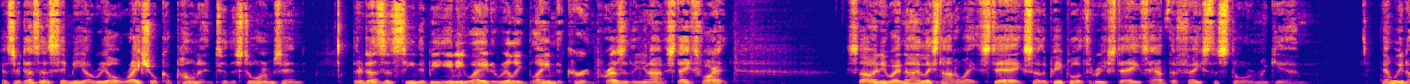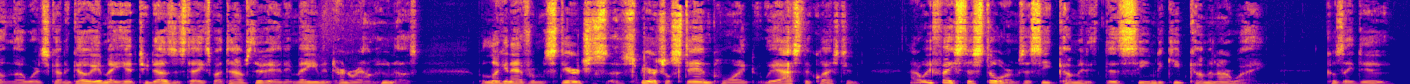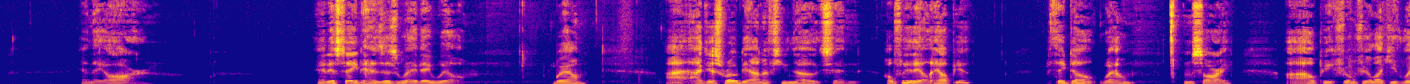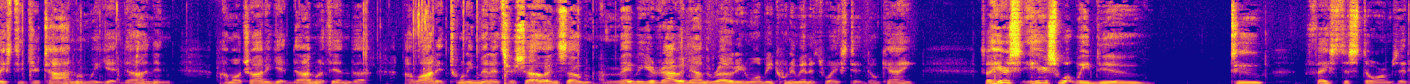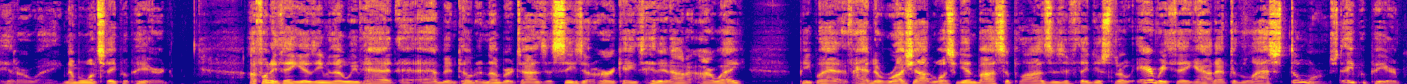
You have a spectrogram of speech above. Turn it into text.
as there doesn't seem to be a real racial component to the storms, and there doesn't seem to be any way to really blame the current president of the United States for it. So anyway, no, at least not a way to stick. So the people of three states have to face the storm again. Now we don't know where it's going to go. It may hit two dozen states by the time it's through, and it may even turn around. Who knows? But looking at it from a spiritual standpoint, we ask the question: How do we face the storms that seem coming? That seem to keep coming our way? Because they do, and they are. And if Satan has his way, they will. Well, I, I just wrote down a few notes, and hopefully they'll help you. If they don't, well, I'm sorry. I hope you don't feel like you've wasted your time when we get done, and I'm gonna try to get done within the allotted 20 minutes or so. And so maybe you're driving down the road and it won't be 20 minutes wasted. Okay. So here's here's what we do to face the storms that hit our way. Number one, stay prepared. A funny thing is, even though we've had, I've been told a number of times this season, hurricanes hit it out of our way. People have had to rush out once again buy supplies as if they just throw everything out after the last storm. Stay prepared.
